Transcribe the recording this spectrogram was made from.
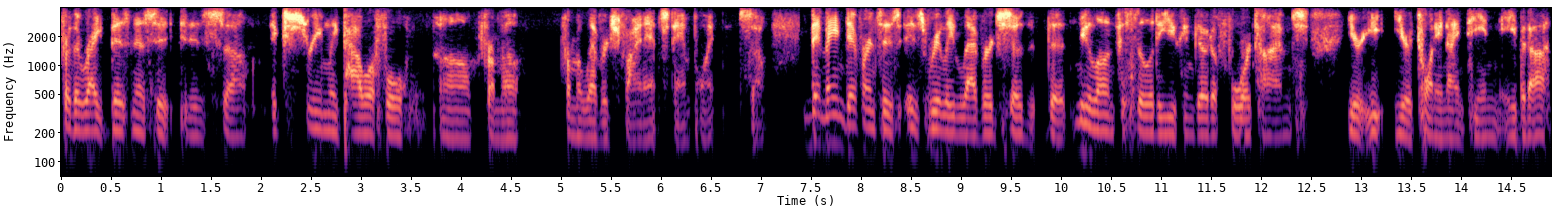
for the right business, it, it is, uh, extremely powerful, uh, from a, from a leverage finance standpoint. So the main difference is, is really leverage. So the, the new loan facility, you can go to four times your, your 2019 EBITDA.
